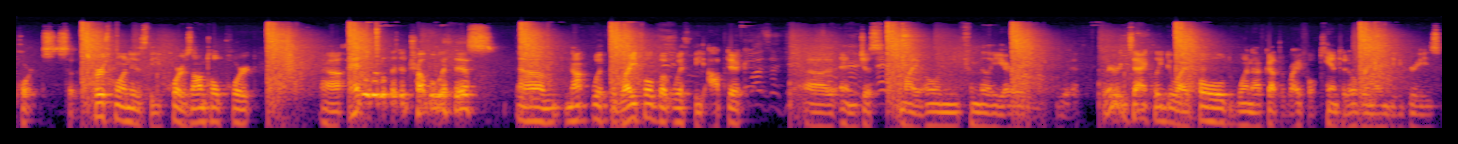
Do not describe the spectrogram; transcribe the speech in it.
ports. So the first one is the horizontal port. Uh, I had a little bit of trouble with this, um, not with the rifle, but with the optic, uh, and just my own familiarity with where exactly do I hold when I've got the rifle canted over 90 degrees?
